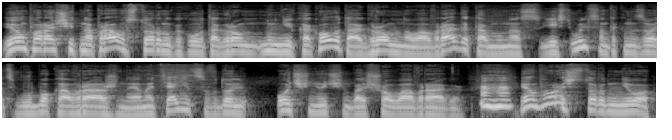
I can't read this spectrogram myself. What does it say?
И он поворачивает направо в сторону какого-то огромного, ну не какого-то, а огромного оврага. Там у нас есть улица, она так и называется, глубоко овражная. Она тянется вдоль очень-очень большого оврага. Ага. И он поворачивает в сторону него.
